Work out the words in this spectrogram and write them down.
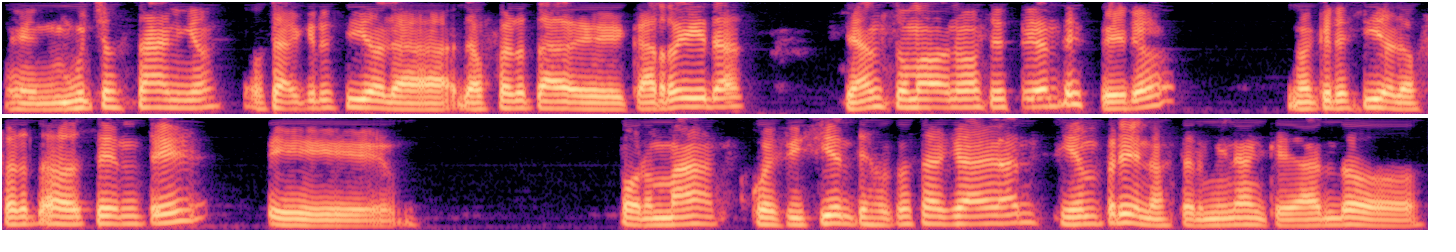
en muchos años, o sea, ha crecido la, oferta de carreras, se han sumado nuevos estudiantes, pero no ha crecido la oferta docente, eh, por más coeficientes o cosas que hagan, siempre nos terminan quedando,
